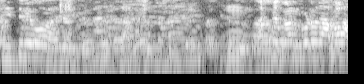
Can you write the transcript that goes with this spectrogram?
तिसरे असे दोन फोटो दाखवा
